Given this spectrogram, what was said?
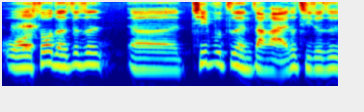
我说的就是。呃，欺负智能障碍，这其实就是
